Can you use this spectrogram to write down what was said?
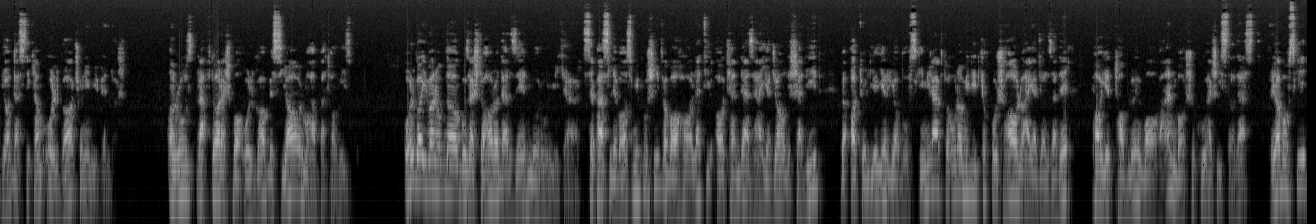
یا دست کم الگا چنین میپنداشت. آن روز رفتارش با اولگا بسیار محبت آمیز بود. اولگا ایوانوونا گذشته ها را در ذهن مرور می کرد سپس لباس می پوشید و با حالتی آکنده از هیجان شدید به آتلیه ریابوفسکی می رفت و او را می دید که خوشحال و هیجان زده پای تابلو واقعا با شکوهش ایستاده است. ریابوفسکی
